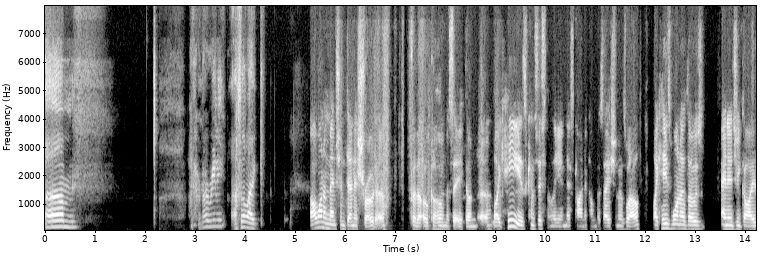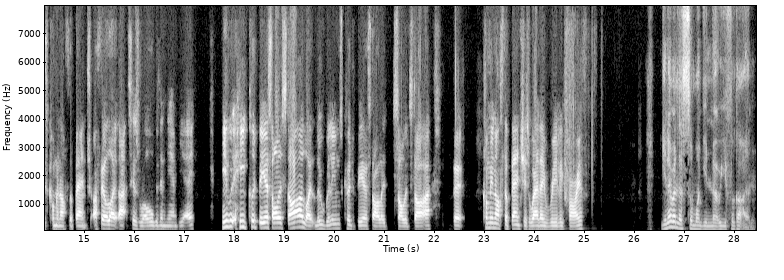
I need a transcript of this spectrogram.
um, I don't know really. I feel like I want to mention Dennis Schroeder for the Oklahoma City Thunder. Like he is consistently in this kind of conversation as well. Like he's one of those energy guys coming off the bench. I feel like that's his role within the NBA. He he could be a solid starter, like Lou Williams could be a solid solid starter, but coming off the bench is where they really thrive. you know when there's someone you know you've forgotten.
